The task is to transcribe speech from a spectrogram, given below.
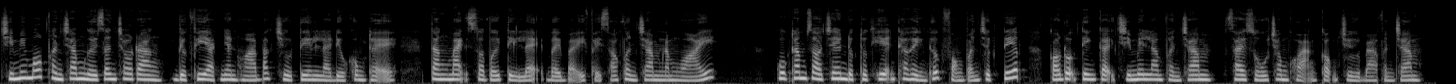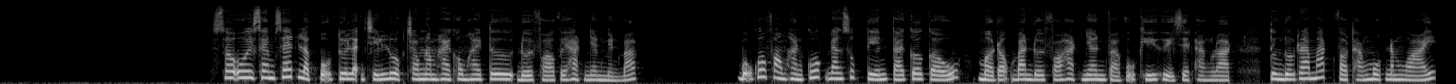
91% người dân cho rằng việc phi hạt nhân hóa Bắc Triều Tiên là điều không thể, tăng mạnh so với tỷ lệ 77,6% năm ngoái. Cuộc thăm dò trên được thực hiện theo hình thức phỏng vấn trực tiếp, có độ tin cậy 95%, sai số trong khoảng cộng trừ 3%. Seoul xem xét lập Bộ Tư lệnh Chiến lược trong năm 2024 đối phó với hạt nhân miền Bắc. Bộ Quốc phòng Hàn Quốc đang xúc tiến tái cơ cấu, mở rộng ban đối phó hạt nhân và vũ khí hủy diệt hàng loạt, từng được ra mắt vào tháng 1 năm ngoái,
